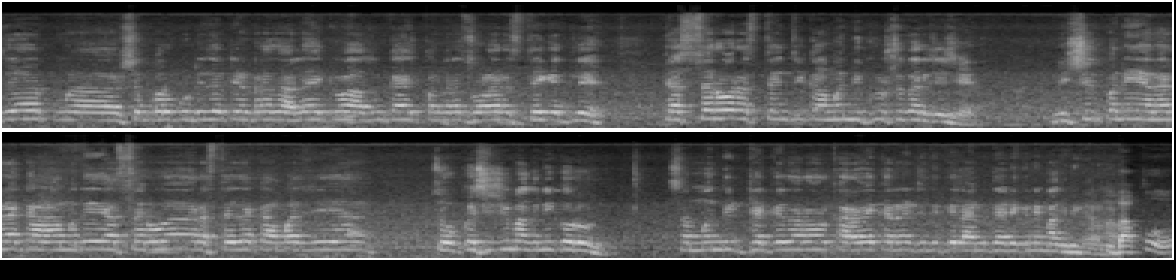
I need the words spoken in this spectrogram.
जे शंभर कोटीचं टेंडर झालं आहे किंवा अजून काय पंधरा सोळा रस्ते घेतले त्या सर्व रस्त्यांची कामं निकृष्ट दर्जाची आहेत. निश्चितपणे येणाऱ्या काळामध्ये या सर्व रस्त्याच्या कामाची चौकशीची मागणी करून संबंधित ठेकेदारावर कारवाई करण्याची देखील आम्ही त्या ठिकाणी मागणी करणार. बापू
